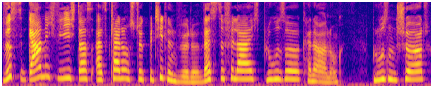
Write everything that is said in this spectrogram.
wüsste gar nicht, wie ich das als Kleidungsstück betiteln würde. Weste vielleicht, Bluse, keine Ahnung. Blusenshirt.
